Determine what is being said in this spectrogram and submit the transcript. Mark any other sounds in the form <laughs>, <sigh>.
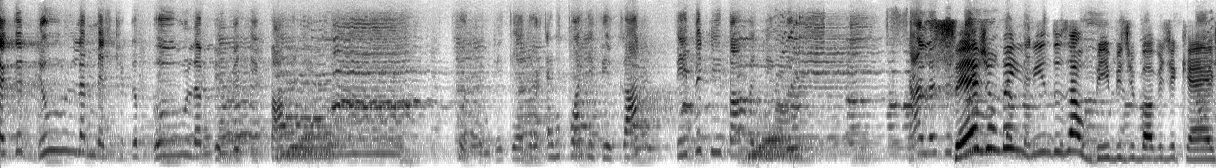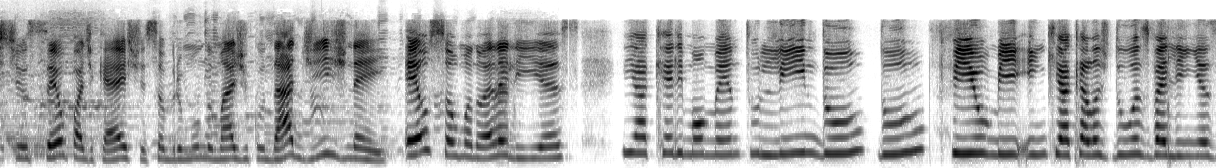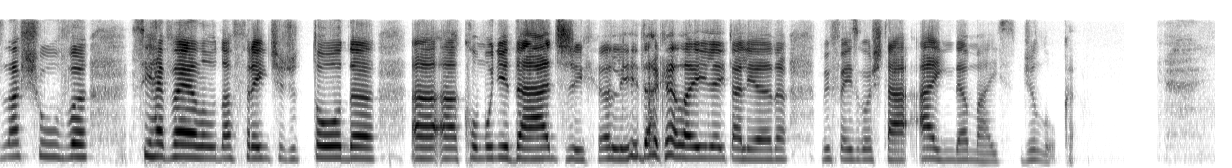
Bibbidi bobbidi boo. Put them together and what have you got? Bibbidi bobbidi boo. Sejam bem-vindos ao Bibi de Bob de Cast, o seu podcast sobre o mundo mágico da Disney. Eu sou Manuela Elias e aquele momento lindo do filme em que aquelas duas velhinhas na chuva se revelam na frente de toda a, a comunidade ali <laughs> daquela ilha italiana me fez gostar ainda mais de Luca.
